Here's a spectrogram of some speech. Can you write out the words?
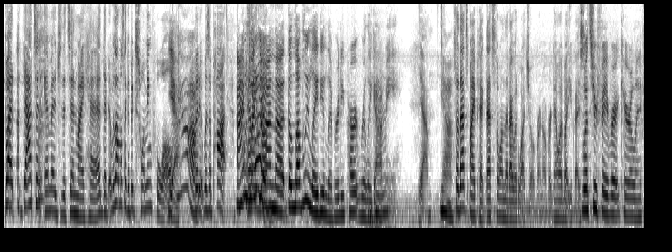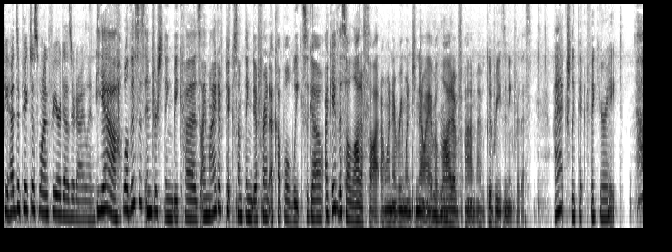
But that's an image that's in my head that it was almost like a big swimming pool. Yeah. Yeah. But it was a pot. I'm And with I you on the the lovely lady Liberty part really got me. Yeah. Yeah. So that's my pick. That's the one that I would watch over and over again. What about you guys? What's your favorite, Carolyn? If you had to pick just one for your desert island. Yeah, well, this is interesting because I might have picked something different a couple of weeks ago. I gave this a lot of thought. I want everyone to know I have a lot of, um, I have good reasoning for this. I actually picked figure eight.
